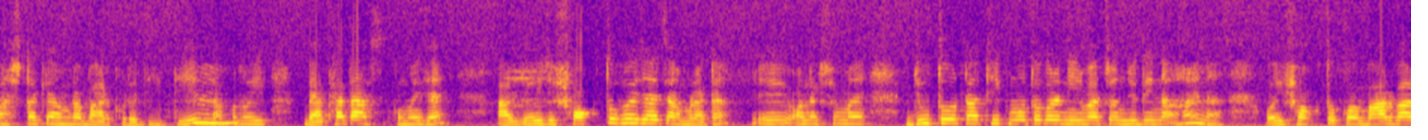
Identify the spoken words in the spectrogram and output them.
আঁশটাকে আমরা বার করে দিই। দিয়ে তখন ওই ব্যথাটা কমে যায়। আর ওই যে শক্ত হয়ে যায় চামড়াটা এই অনেক সময় জুতোটা ঠিক মতো করে নির্বাচন যদি না হয় না ওই শক্ত বারবার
